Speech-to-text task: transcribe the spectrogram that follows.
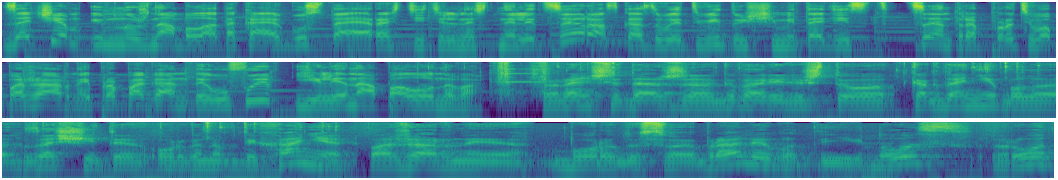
Зачем им нужна была такая густая растительность на лице, рассказывает ведущий методист Центра противопожарной пропаганды Уфы Елена Аполлонова. Раньше даже говорили, что когда не было защиты органов дыхания, пожарные бороду свою брали, вот и нос, рот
